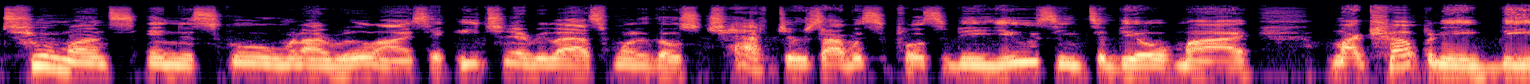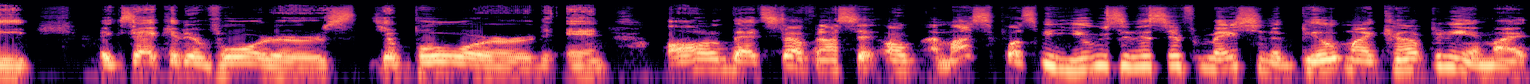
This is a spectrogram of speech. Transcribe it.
two months in the school when I realized that each and every last one of those chapters I was supposed to be using to build my my company, the executive orders, your board, and all of that stuff. And I said, "Oh, am I supposed to be using this information to build my company?" And my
